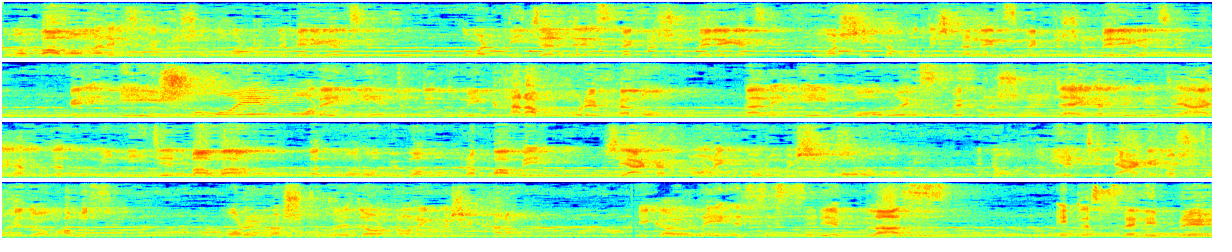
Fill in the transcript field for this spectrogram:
তোমার বাবা মার এক্সপেকটেশন তোমার ক্ষেত্রে বেড়ে গেছে। তোমার টিচারদের এক্সপেকটেশন বেড়ে গেছে, তোমার শিক্ষা প্রতিষ্ঠানের এক্সপেকটেশন বেড়ে গেছে। এই সময়ে পরে গিয়ে যদি তুমি খারাপ করে ফেলো, তাহলে এই বড় এক্সপেকটেশনের জায়গা থেকে যে আঘাতটা তুমি নিজে পাবা বা তোমার অভিভাবকরা পাবে সেই আঘাতটা অনেক বড় বেশি বড় হবে। এটা তুমি এর চেয়ে আগে নষ্ট হয়ে যাওয়া ভালো ছিল, পরে নষ্ট হয়ে যাওয়াটা অনেক বেশি খারাপ। এই কারণে এসএসসির এ প্লাস এটা সেলিব্রেট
